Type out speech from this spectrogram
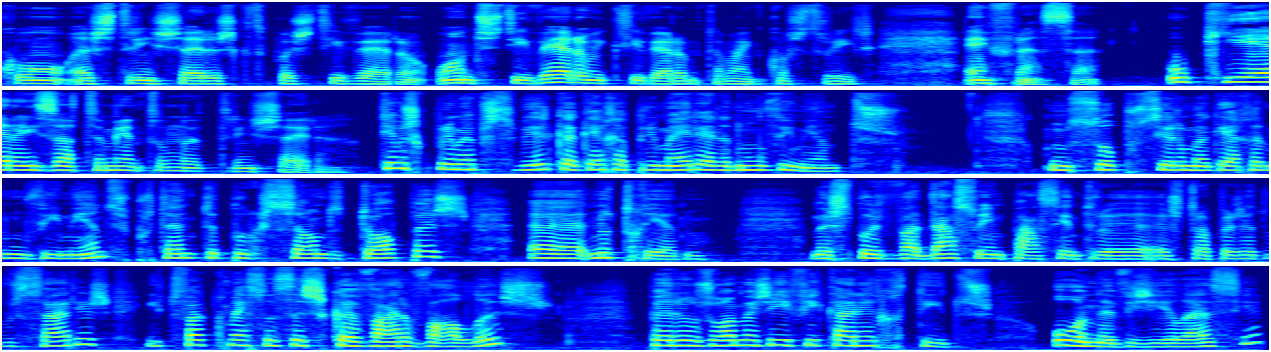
com as trincheiras que depois tiveram, onde estiveram e que tiveram também que construir em França. O que era exatamente uma trincheira? Temos que primeiro perceber que a Guerra Primeira era de movimentos. Começou por ser uma guerra de movimentos, portanto, de progressão de tropas ah, no terreno. Mas depois dá-se o impasse entre as tropas adversárias e, de facto, começa-se a escavar valas para os homens aí ficarem retidos ou na vigilância,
